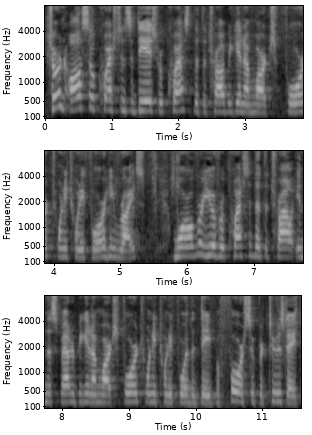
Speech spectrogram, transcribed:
Jordan also questions the DA's request that the trial begin on March 4, 2024. He writes, Moreover, you have requested that the trial in this matter begin on March 4, 2024, the day before Super Tuesday,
